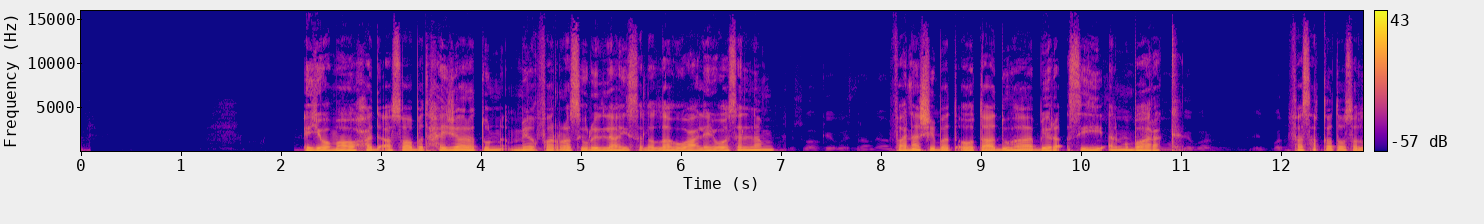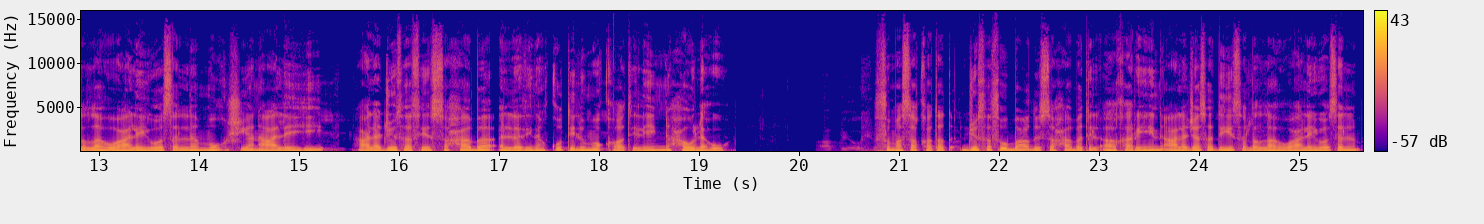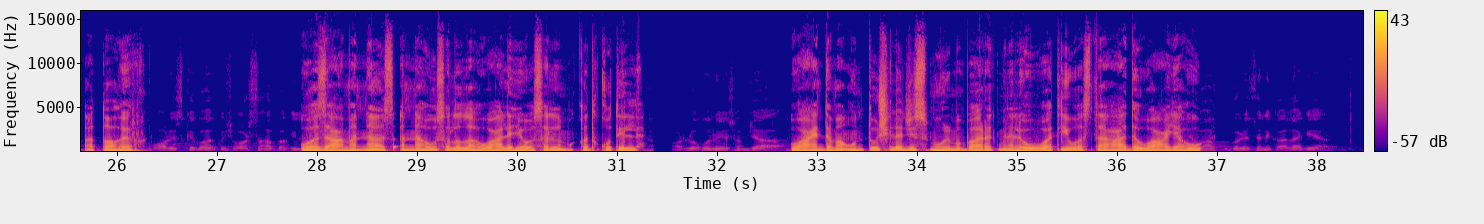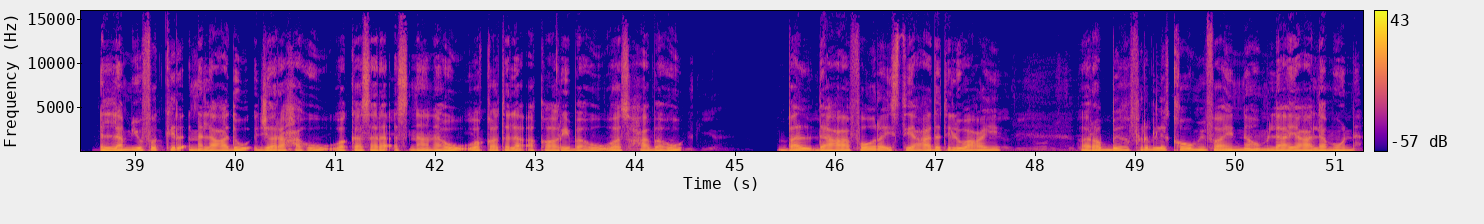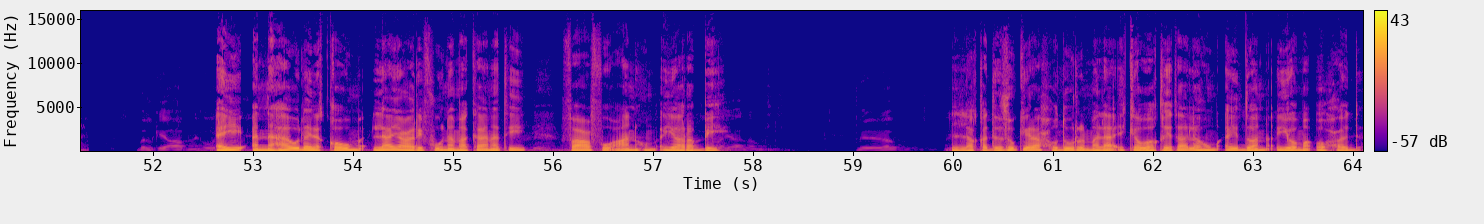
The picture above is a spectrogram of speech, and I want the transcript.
يوم أحد أصابت حجارة مغفر رسول الله صلى الله عليه وسلم فنشبت أوتادها برأسه المبارك. فسقط صلى الله عليه وسلم مغشيا عليه على جثث الصحابة الذين قتلوا مقاتلين حوله. ثم سقطت جثث بعض الصحابة الآخرين على جسده صلى الله عليه وسلم الطاهر. وزعم الناس أنه صلى الله عليه وسلم قد قتل. وعندما انتشل جسمه المبارك من الهوة واستعاد وعيه لم يفكر أن العدو جرحه وكسر أسنانه وقتل أقاربه وأصحابه بل دعا فور استعادة الوعي. رب اغفر لقوم فإنهم لا يعلمون. أي أن هؤلاء القوم لا يعرفون مكانتي فاعف عنهم يا ربي. لقد ذكر حضور الملائكة وقتالهم أيضا يوم أحد.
